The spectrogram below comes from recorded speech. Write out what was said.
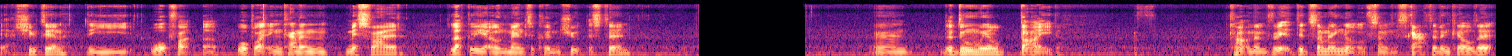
yeah, shooting, the warp, uh, warp lightning cannon misfired. Luckily it only meant it couldn't shoot this turn. And the Doom Wheel died. Can't remember if it did something or if something scattered and killed it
